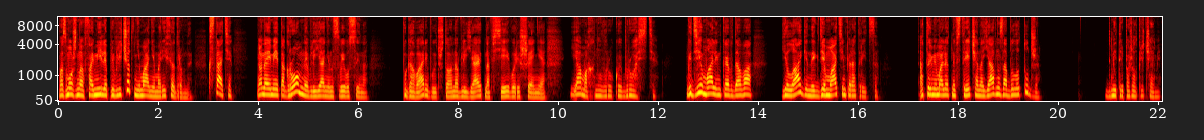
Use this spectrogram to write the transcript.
Возможно, фамилия привлечет внимание Марии Федоровны. Кстати, она имеет огромное влияние на своего сына. Поговаривают, что она влияет на все его решения. Я махнула рукой, бросьте. Где маленькая вдова Елагина и где мать императрица? О той мимолетной встрече она явно забыла тут же. Дмитрий пожал плечами.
